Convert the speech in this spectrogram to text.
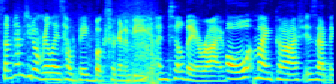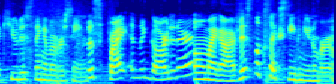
Sometimes you don't realize how big books are gonna be until they arrive. Oh my gosh, is that the cutest thing I've ever seen. The Sprite and the Gardener. Oh my gosh, this looks like Steven Universe.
